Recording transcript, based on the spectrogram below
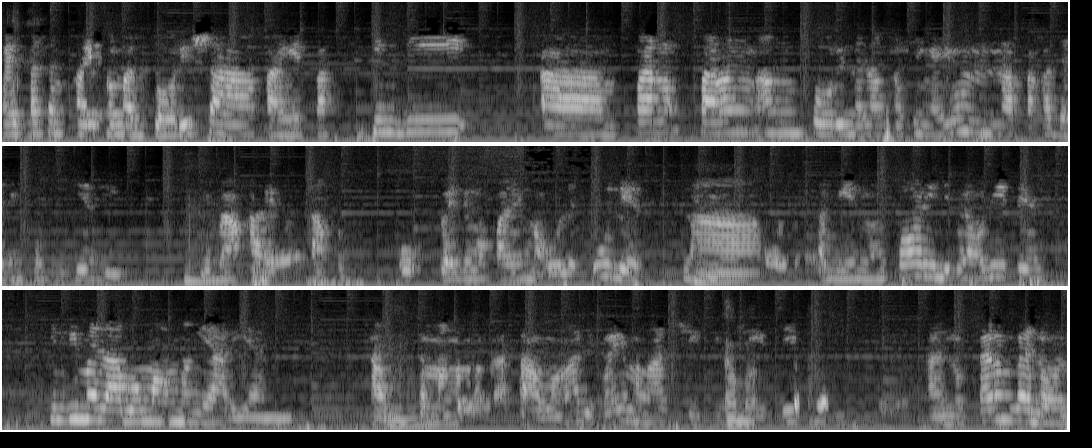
Kahit pa, kahit pa mag-sorry siya, kahit pa, hindi, um, parang, parang ang sorry na lang kasi ngayon, napakadaling sabihin eh. Mm-hmm. Diba? Kahit tapos o, pwede mo pa rin maulit-ulit na mm-hmm. sabihin mong sorry, hindi ko na ulitin. Hindi malabong mga mangyari yan. Sa, mm-hmm. sa mga mag-asawa nga, di ba? Yung mga cheating-cheating. Ano, parang ganon.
